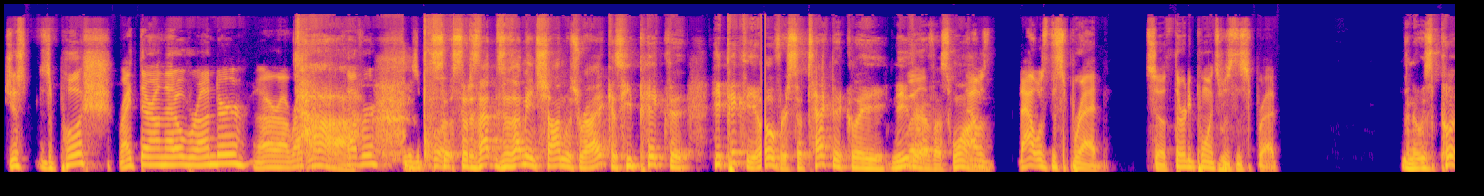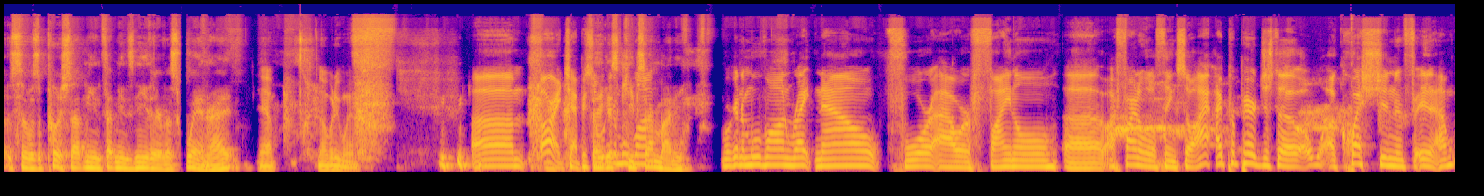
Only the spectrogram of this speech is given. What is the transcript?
just as a push right there on that over under or uh, right ah, cover. So, so, does that does that mean Sean was right? Because he picked the he picked the over. So technically, neither well, of us won. That was that was the spread. So 30 points was the spread. And it was push. So it was a push. That means that means neither of us win, right? Yep. Nobody wins. um, all right, Chappie. So Vegas keeps on. our money. We're gonna move on right now for our final, uh, our final little thing. So I, I prepared just a, a question. I'm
